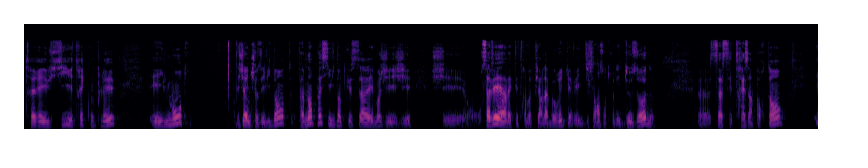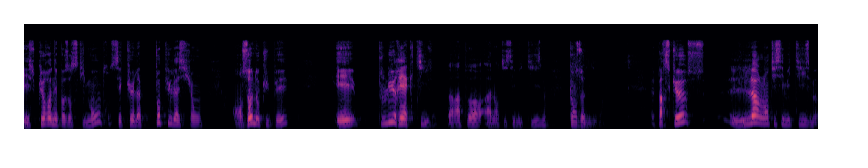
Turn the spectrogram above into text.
très réussi et très complet. Et il montre déjà une chose évidente, enfin non, pas si évidente que ça. Et moi, j'ai, on savait hein, avec les travaux de Pierre Laborie qu'il y avait une différence entre les deux zones. Euh, ça, c'est très important. Et ce que René Poznanski montre, c'est que la population en zone occupée est plus réactive par rapport à l'antisémitisme qu'en zone libre. Parce que l'antisémitisme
